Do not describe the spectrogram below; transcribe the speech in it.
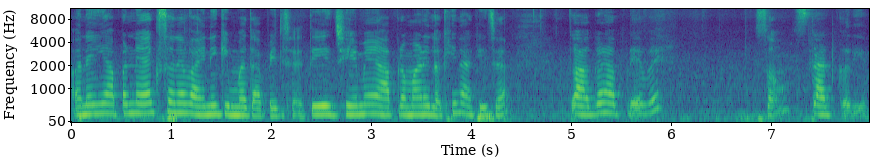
અને અહીંયા આપણને એક્સ અને વાયની કિંમત આપેલ છે. તે જે મેં આ પ્રમાણે લખી નાખી છે. તો આગળ આપણે હવે સમ સ્ટાર્ટ કરીએ.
